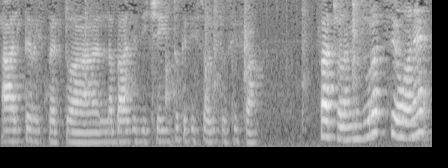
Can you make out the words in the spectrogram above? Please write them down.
alte rispetto alla base di 100 che di solito si fa faccio la misurazione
